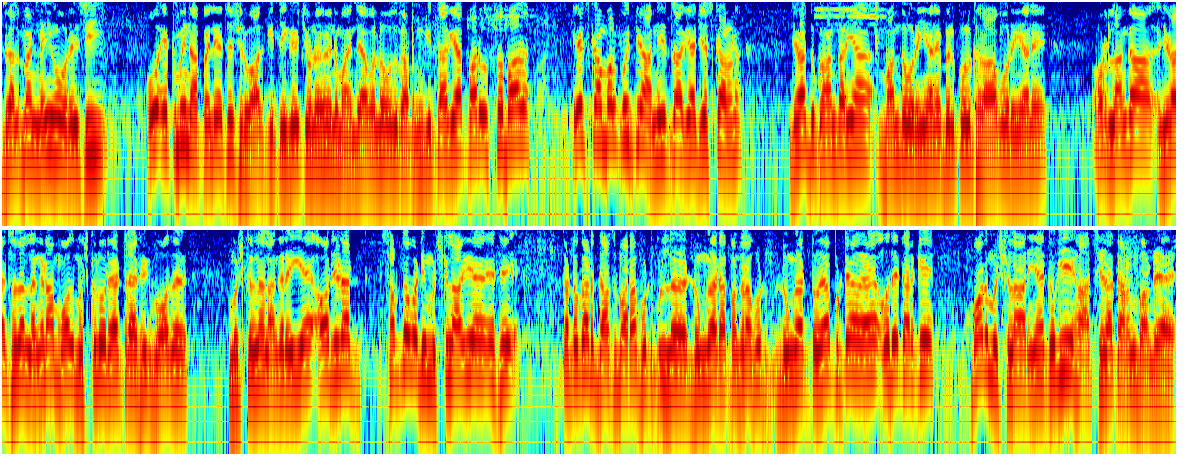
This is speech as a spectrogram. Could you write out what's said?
ਡਿਵੈਲਪਮੈਂਟ ਨਹੀਂ ਹੋ ਰਹੀ ਸੀ। ਉਹ 1 ਮਹੀਨਾ ਪਹਿਲੇ ਇੱਥੇ ਸ਼ੁਰੂਆਤ ਕੀਤੀ ਗਈ, ਚੁਣੇ ਹੋਏ ਨੁਮਾਇੰਦਿਆਂ ਵੱਲੋਂ ਉਦਘਾਟਨ ਕੀਤਾ ਗਿਆ, ਪਰ ਉਸ ਤੋਂ ਬਾਅਦ ਇਸ ਕੰਮ ਵੱਲ ਕੋਈ ਧਿਆਨ ਨਹੀਂ ਦਿੱਤਾ ਗਿਆ, ਜਿਸ ਕਾਰਨ ਜਿਹੜਾ ਦੁਕਾਨਦਾਰੀਆਂ ਬੰਦ ਹੋ ਰਹੀਆਂ ਨੇ, ਬਿਲਕੁਲ ਖਰਾਬ ਹੋ ਰਹੀਆਂ ਨੇ ਔਰ ਲਾਂਘਾ, ਜਿਹੜਾ ਇੱਥੋਂ ਦਾ ਲੰਘਣਾ ਬਹੁਤ ਮੁਸ਼ਕਲ ਹੋ ਰਿਹਾ, ਟ੍ਰੈਫਿਕ ਬਹੁਤ ਮੁਸ਼ਕਲ ਨਾਲ ਲੰਘ ਰਹੀ ਹੈ ਔਰ ਜਿਹੜਾ ਸਭ ਤੋਂ ਵੱਡੀ ਮੁਸ਼ਕਲ ਆ ਰਹੀ ਹੈ, ਇੱਥੇ ਘੱਟੋ ਘੱਟ 10 12 ਫੁੱਟ ਲ- ਡੂੰਘਾ ਜਿਹੜਾ 15 ਫੁੱਟ ਡੂੰਘਾ ਟੋਇਆ ਪੁੱਟਿਆ ਹੋਇਆ ਹੈ, ਉਹਦੇ ਕਰਕੇ ਬਹੁਤ ਮੁਸ਼ਕਲਾਂ ਆ ਰਹੀਆਂ ਕਿਉਂਕਿ ਇਹ ਹਾਦਸੇ ਦਾ ਕਾਰਨ ਬਣ ਰਿਹਾ ਹੈ।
